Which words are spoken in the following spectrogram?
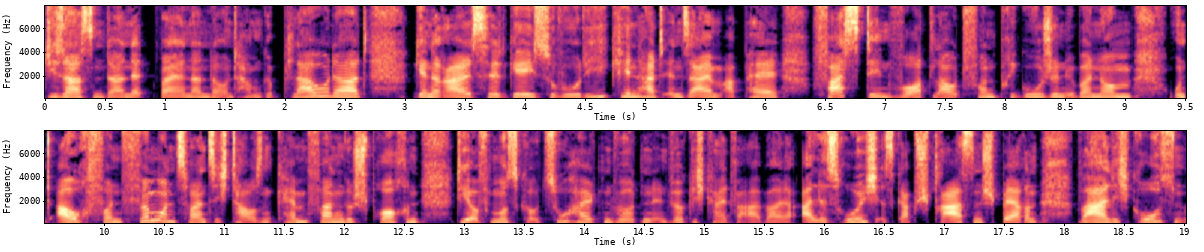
Die saßen da nett beieinander und haben geplaudert. General Sergei Suvorikin hat in seinem Appell fast den Wortlaut von Prigozhin übernommen und auch von 25.000 Kämpfern gesprochen, die auf Moskau zuhalten würden. In Wirklichkeit war aber alles ruhig. Es gab Straßensperren, wahrlich großen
